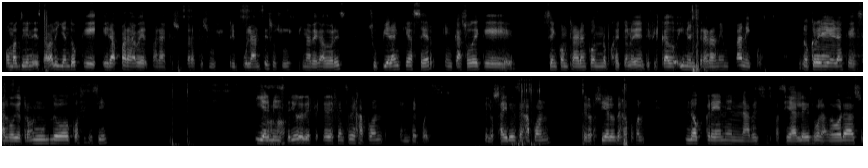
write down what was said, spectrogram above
o más bien estaba leyendo que era para ver, para que, para que sus tripulantes o sus navegadores supieran qué hacer en caso de que se encontraran con un objeto no identificado y no entraran en pánico. No creyeran que es algo de otro mundo, cosas así. Y el Ministerio de, Defensa de Japón, el de pues, de los aires de Japón, de los cielos de Japón, no creen en naves espaciales, voladoras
